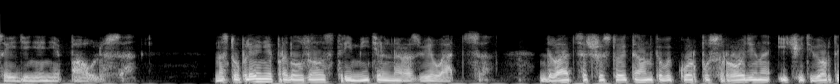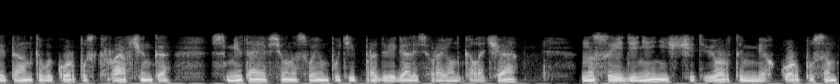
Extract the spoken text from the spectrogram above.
соединение Паулюса. Наступление продолжало стремительно развиваться. 26-й танковый корпус «Родина» и 4-й танковый корпус «Кравченко», сметая все на своем пути, продвигались в район Калача на соединении с 4-м мехкорпусом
